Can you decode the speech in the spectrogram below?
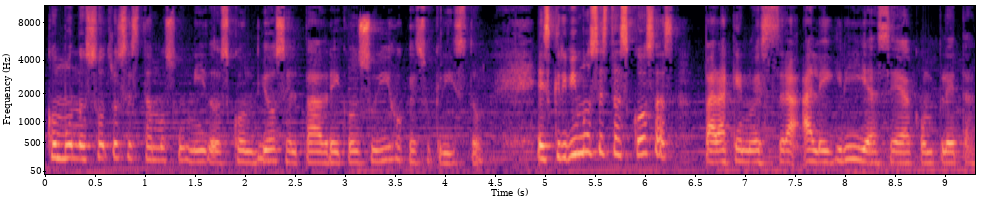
como nosotros estamos unidos con Dios el Padre y con su Hijo Jesucristo. Escribimos estas cosas para que nuestra alegría sea completa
